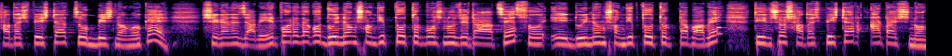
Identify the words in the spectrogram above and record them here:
সাতাশ পৃষ্ঠা, চব্বিশ নং, ওকে? সেখানে যাবে। এরপরে দেখো দুই নং সংক্ষিপ্ত উত্তর প্রশ্ন যেটা আছে সো এই দুই নং সংক্ষিপ্ত উত্তরটা পাবে তিনশো সাতাশ পৃষ্ঠার আঠাশ নং।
